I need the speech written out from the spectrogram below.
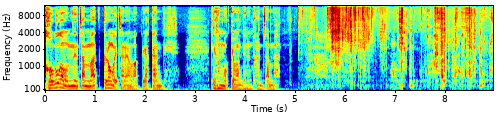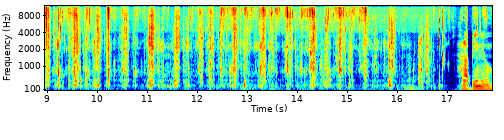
거부감 없는 짠맛? 그런 거 있잖아요. 막 약간 계속 먹게 만드는 그런 짠맛 할라피뇨.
